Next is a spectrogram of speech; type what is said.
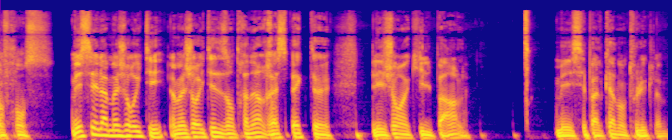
en France. Mais c'est la majorité. La majorité des entraîneurs respectent les gens à qui ils parlent. Mais c'est pas le cas dans tous les clubs.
